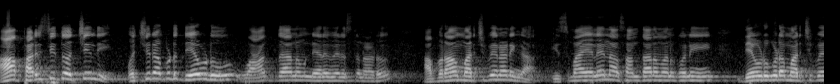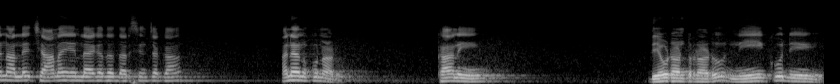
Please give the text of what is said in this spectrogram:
ఆ పరిస్థితి వచ్చింది. వచ్చినప్పుడు దేవుడు వాగ్దానం నెరవేరుస్తున్నాడు. అబ్రహం మర్చిపోయినాడు ఇంకా. ఇస్మాయిలే నా సంతానం అనుకొని దేవుడు కూడా మర్చిపోయిన అల్లే చాలా ఏం లే కదా దర్శించక అని అనుకున్నాడు. కానీ దేవుడు అంటున్నాడు నీకు నీ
